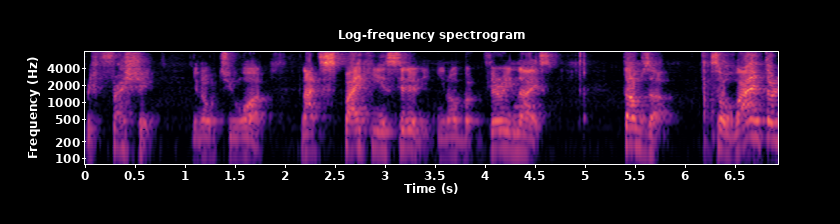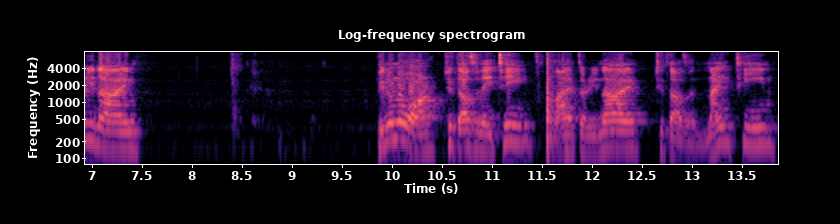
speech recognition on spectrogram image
refreshing, you know what you want. Not spiky acidity, you know, but very nice. Thumbs up. So line 39, Pinot Noir 2018, line 39 2019,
